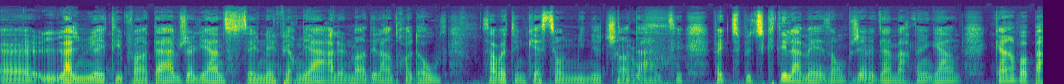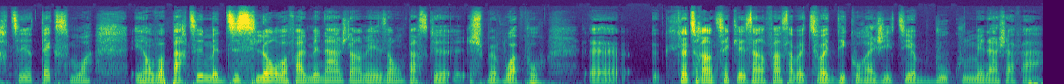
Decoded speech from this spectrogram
euh, la nuit a été épouvantable. Juliane, c'est une infirmière, elle a demandé l'entredose ça va être une question de minutes, Chantal. sais. Fait que tu peux-tu quitter la maison? Puis j'avais dit à Martin, garde, quand on va partir, texte-moi et on va partir. Mais d'ici là, on va faire le ménage dans la maison parce que je me vois pas. Euh, que tu rentres avec les enfants, ça va tu vas être découragé. Il y a beaucoup de ménage à faire.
